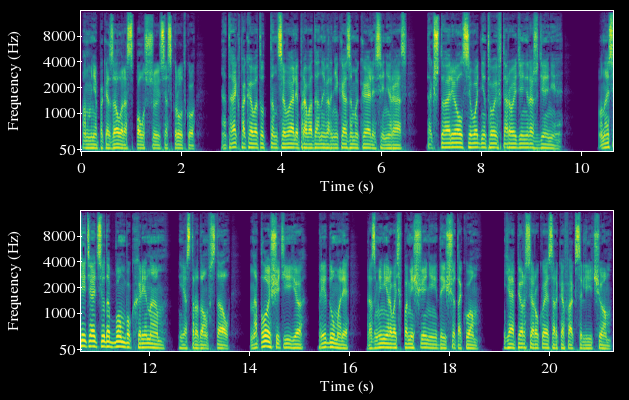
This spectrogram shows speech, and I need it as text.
Он мне показал расползшуюся скрутку. А так, пока вы тут танцевали, провода наверняка замыкались и не раз. Так что, Орел, сегодня твой второй день рождения. Уносите отсюда бомбу к хренам. Я с трудом встал. На площадь ее. Придумали. Разминировать в помещении, да еще таком. Я оперся рукой о саркофаг с Ильичом.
